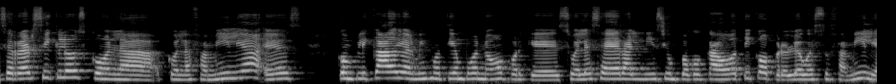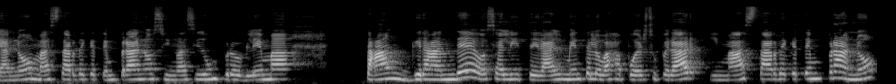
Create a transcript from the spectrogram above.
cerrar ciclos con la, con la familia es complicado y al mismo tiempo no, porque suele ser al inicio un poco caótico, pero luego es su familia, ¿no? Más tarde que temprano, si no ha sido un problema tan grande, o sea, literalmente lo vas a poder superar y más tarde que temprano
